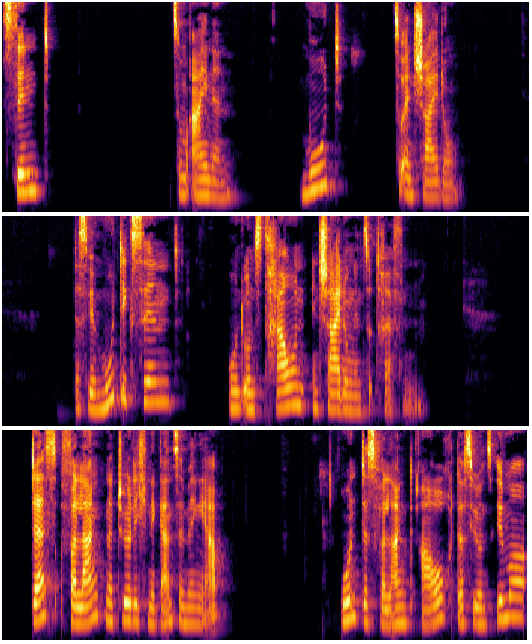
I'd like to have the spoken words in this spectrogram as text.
sind zum einen Mut zur Entscheidung. Dass wir mutig sind, und uns trauen, Entscheidungen zu treffen. Das verlangt natürlich eine ganze Menge ab. Und das verlangt auch, dass wir uns immer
